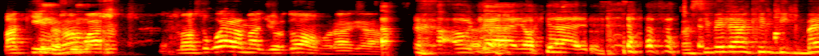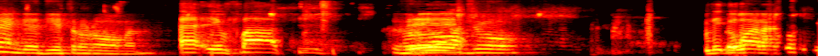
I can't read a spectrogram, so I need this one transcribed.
ma chi? Ma guarda, ma su guarda il maggiordomo, raga. Ah, ok, ok. Ma si vede anche il Big Bang dietro Roma. eh, infatti, L'orologio. vediamo. Guarda, così.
